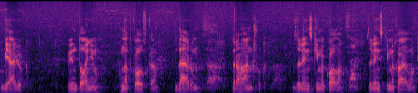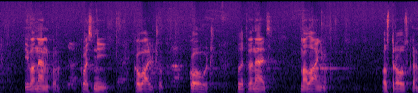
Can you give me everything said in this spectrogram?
Бялюк, Вінтонів, Гнатковська, Дерун, Драганчук, Зелінський Микола, Зелінський Михайло, Іваненко, Квасній, Ковальчук, Когуч, Литвинець, Маланюк, Островська,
